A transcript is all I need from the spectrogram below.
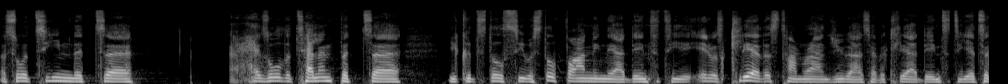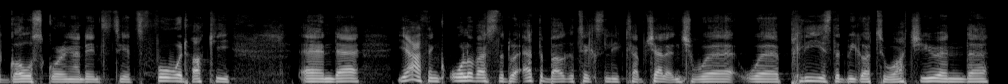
I saw a team that uh, has all the talent, but uh, you could still see we're still finding the identity. It was clear this time around. You guys have a clear identity. It's a goal scoring identity. It's forward hockey, and uh, yeah, I think all of us that were at the Belgotex League Club Challenge were were pleased that we got to watch you, and uh,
